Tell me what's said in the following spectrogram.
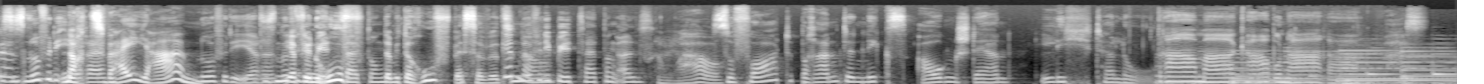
Das ist nur für die Ehre. Nach zwei Jahren. Nur für die Ehre. Das ist nur ja, für, für den Ruf, damit der Ruf besser wird. Genau. Nur für die Bildzeitung alles. Oh, wow. Sofort brannte Nix Augenstern lichterloh. Drama Carbonara. Was?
